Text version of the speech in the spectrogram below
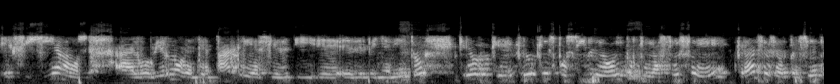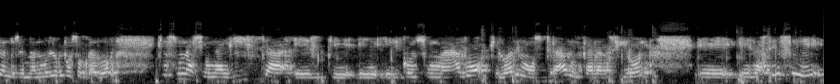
exigíamos al gobierno de Patrias y, eh, de Peña creo que creo que es posible hoy porque la CFE, gracias al presidente Andrés Manuel López Obrador, que es un nacionalista este, eh, consumado, que lo ha demostrado en cada acción, eh, la CFE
